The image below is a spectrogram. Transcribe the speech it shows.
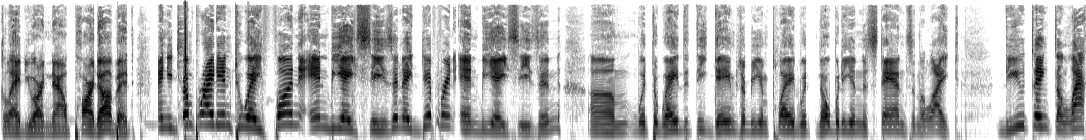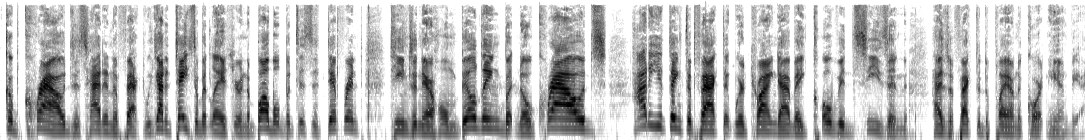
Glad you are now part of it, and you jump right into a fun NBA season, a different NBA season, um, with the way that the games are being played, with nobody in the stands and the like. Do you think the lack of crowds has had an effect? We got a taste of it last year in the bubble, but this is different. Teams in their home building, but no crowds. How do you think the fact that we're trying to have a COVID season has affected the play on the court in the NBA?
